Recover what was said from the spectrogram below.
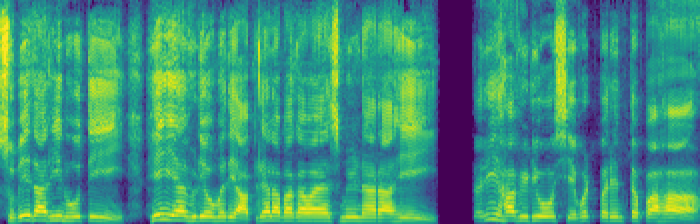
सुभेदारीन होते हे या व्हिडिओमध्ये आपल्याला बघावयास मिळणार आहे. तरी हा व्हिडिओ शेवटपर्यंत पहा.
